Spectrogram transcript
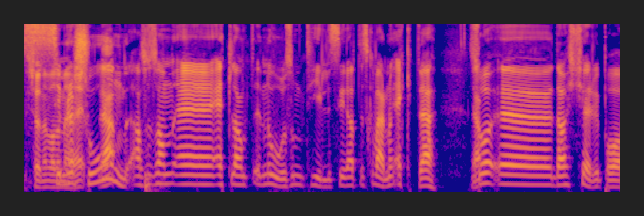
simulasjon. Altså sånn eh, et eller annet, noe som tilsier at det skal være noe ekte. Så eh, da kjører vi på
